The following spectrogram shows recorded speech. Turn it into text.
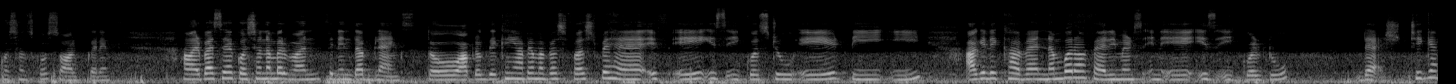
क्वेश्चन को सॉल्व करें। हमारे पास है question number one, fill in the blanks. तो आप लोग देखें, यहाँ पे हमारे पास फ़र्स्ट पे है, if A is equals to A T E. आगे लिखा हुआ है, number of elements in A is equal to dash, ठीक है?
